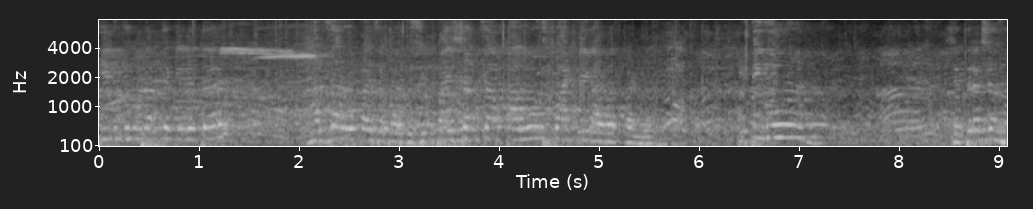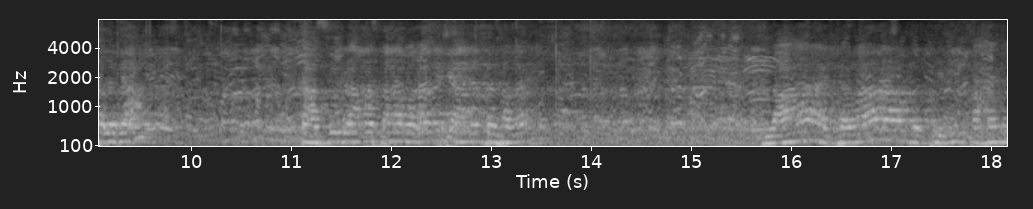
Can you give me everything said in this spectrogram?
तीन गुण प्राप्त केले तर हजार रुपयाचं पारितोषिक. पैशांचा पाऊस पाटणे गावात पडला. किती गुण? क्षेत्ररक्षण झालं का? कासू ग्रामस्थांना बघा किती आनंद झाला. लहान जवाब पाहायला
